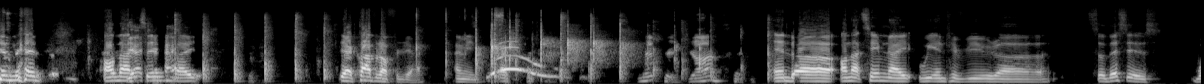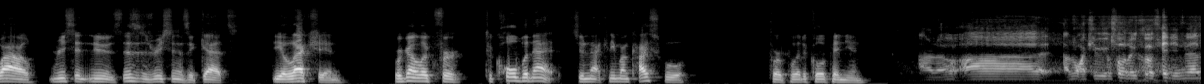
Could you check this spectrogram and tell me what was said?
and then on that Yeah, same Jack. night, yeah, clap it up for Jack. I mean, Mr. Johnson. and uh, on that same night, we interviewed. Uh, so this is wow, recent news. This is as recent as it gets. The election. We're gonna look for Nicole Burnett, student at Kennebunk High School, for a political opinion. I don't know. Uh, I'm not giving a political opinion, man.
